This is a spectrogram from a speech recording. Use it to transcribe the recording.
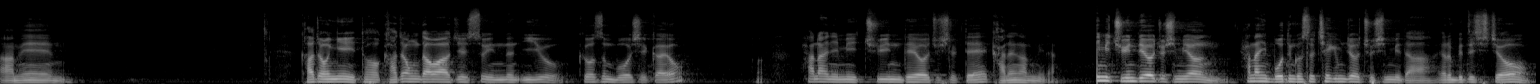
아멘. 가정이 더 가정다워질 수 있는 이유 그것은 무엇일까요? 하나님이 주인 되어 주실 때 가능합니다. 하나님이 주인 되어 주시면 하나님 모든 것을 책임져 주십니다. 여러분 믿으시죠?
